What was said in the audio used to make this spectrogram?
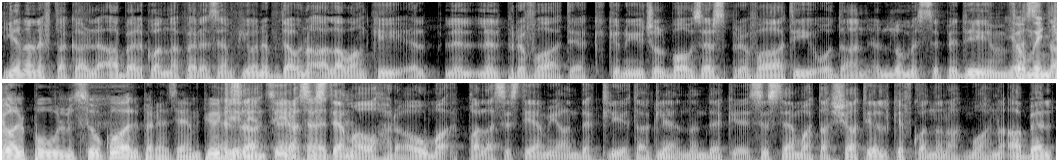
Jena niftakar li qabel konna per eżempju nibdew naqalaw anki l-privati, jekk kienu jiġu l-bowsers privati u dan, illum il-CPD investa. Jew minn ġol pools u kol, per eżempju. Eżatt, hija sistema oħra, u pala sistemi għandek tlieta glen, għandek sistema ta' shuttle kif konna naħdmu aħna qabel,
